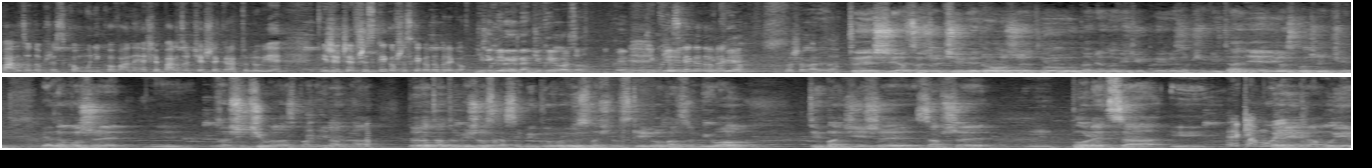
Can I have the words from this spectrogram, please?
bardzo dobrze skomunikowane. Ja się bardzo cieszę, gratuluję i życzę wszystkiego, wszystkiego dobrego. Dziękujemy. Dziękuję bardzo. Dziękujemy. Dziękuję. Wszystkiego dobrego. Dziękuję. Proszę bardzo. To jeszcze ja coś od Ciebie dołożę. Tu Damianowi dziękujemy za przywitanie i rozpoczęcie. Wiadomo, że y, zaszczyciła nas Pani Radna Dorota Tomiszowska z Sejmiku Województwa Śląskiego. Bardzo miło. tym bardziej, że zawsze poleca i Reklamuje. reklamuje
